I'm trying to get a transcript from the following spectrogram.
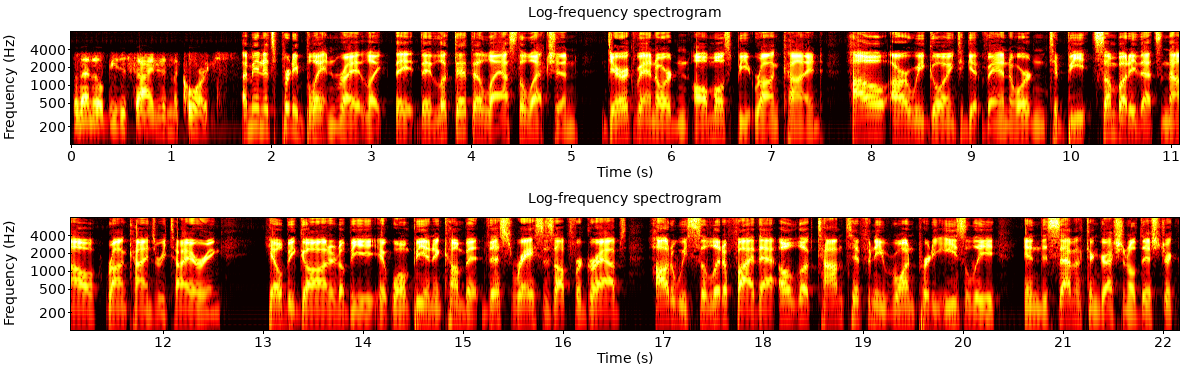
So then it'll be decided in the courts. I mean, it's pretty blatant, right? Like they they looked at the last election. Derrick Van Orden almost beat Ron Kind. How are we going to get Van Orden to beat somebody that's now Ron Kind's retiring? He'll be gone. It'll be it won't be an incumbent. This race is up for grabs. How do we solidify that? Oh, look, Tom Tiffany won pretty easily in the seventh congressional district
